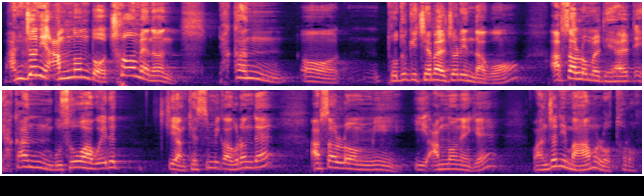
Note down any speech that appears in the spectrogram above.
완전히 암론도 처음에는 약간 어, 도둑이 제발 저린다고 압살롬을 대할 때 약간 무서워하고 이 랬지 않겠습니까? 그런데 압살롬이 이 암론에게 완전히 마음을 놓도록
